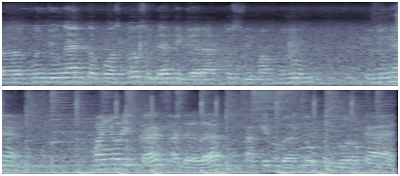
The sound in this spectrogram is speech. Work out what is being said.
uh, kunjungan ke posko sudah 350 kunjungan mayoritas adalah sakit batuk tenggorokan.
